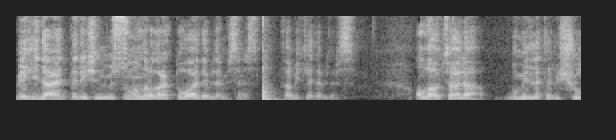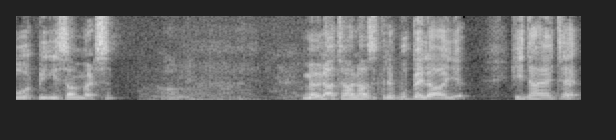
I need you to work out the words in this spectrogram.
ve hidayetleri için Müslümanlar olarak dua edebilir misiniz? Tabii ki edebiliriz. Allahü Teala bu millete bir şuur, bir izan versin. Mevla Teala Hazretleri bu belayı hidayete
